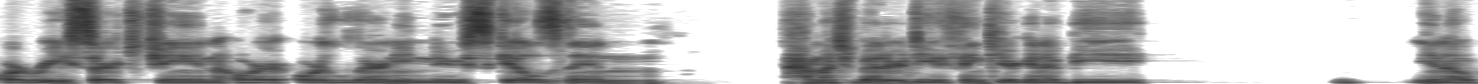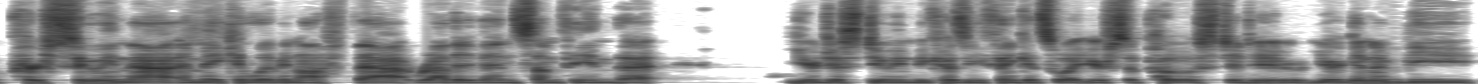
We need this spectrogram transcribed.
or researching or or learning new skills in how much better do you think you're going to be you know pursuing that and making living off that rather than something that you're just doing because you think it's what you're supposed to do you're going to be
